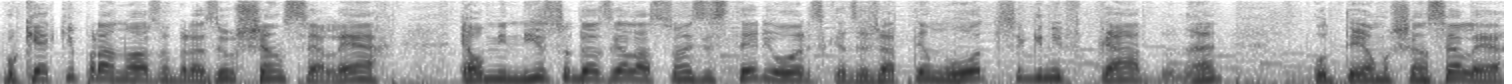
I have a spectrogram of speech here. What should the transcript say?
porque aqui para nós no Brasil, chanceler é o ministro das relações exteriores, quer dizer, já tem um outro significado, né? O termo chanceler.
